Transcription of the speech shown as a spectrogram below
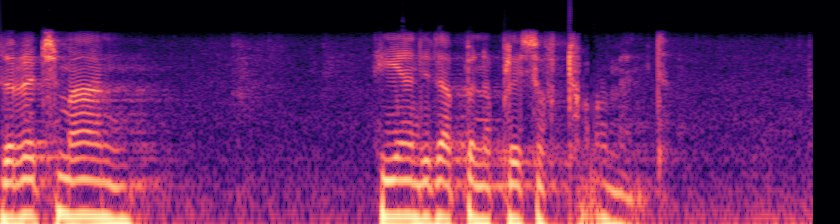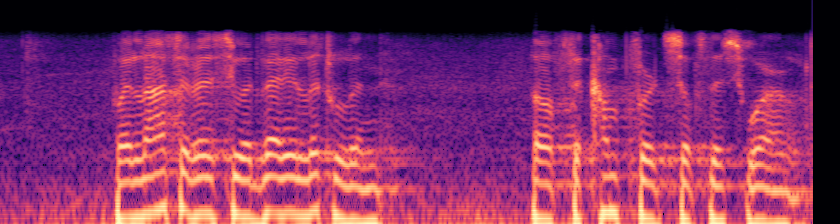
the rich man, he ended up in a place of torment. While Lazarus, who had very little in, of the comforts of this world,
